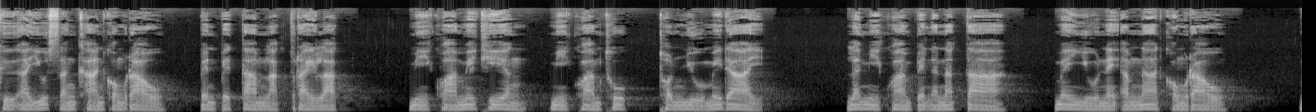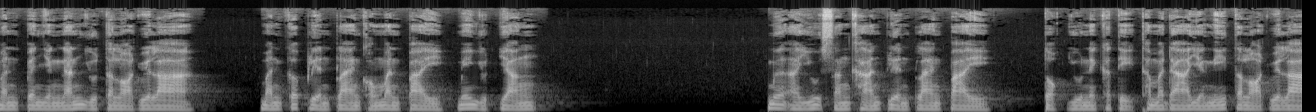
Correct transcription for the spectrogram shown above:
คืออายุสังขารของเราเป็นไปตามหลักไตรลักษณ์ มีความไม่เที่ยง มีความทุกข์ ทนอยู่ไม่ได้ และมีความเป็นอนัตตา ไม่อยู่ในอำนาจของเรา มันเป็นอย่างนั้นอยู่ตลอดเวลา มันก็เปลี่ยนแปลงของมันไปไม่หยุดยัง้ง เมื่ออายุสังขารเปลี่ยนแปลงไป ตกอยู่ในคติธรรมดาอย่างนี้ตลอดเวลา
